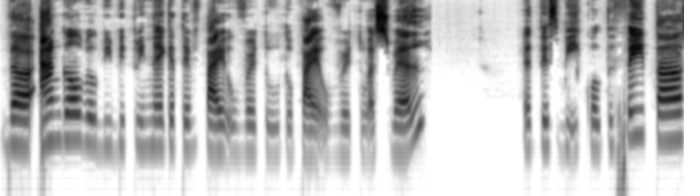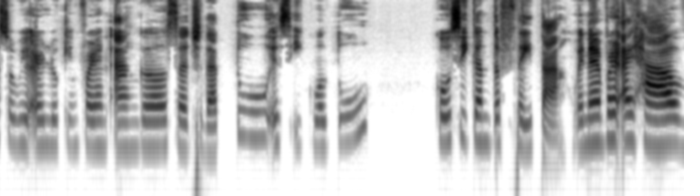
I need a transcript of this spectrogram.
the angle will be between negative pi over 2 to pi over 2 as well. Let this be equal to theta. So we are looking for an angle such that 2 is equal to cosecant of theta. Whenever I have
